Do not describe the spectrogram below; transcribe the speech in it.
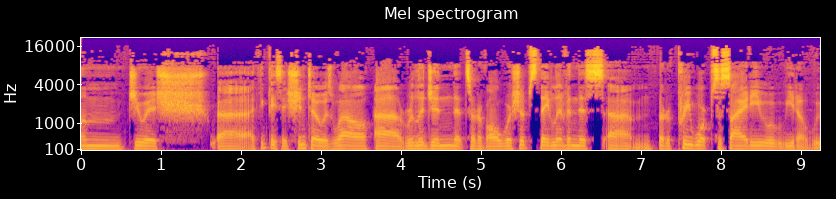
Muslim, Jewish, uh, I think they say Shinto as well, uh, religion that sort of all worships. They live in this um, sort of pre-warp society. You know, we,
